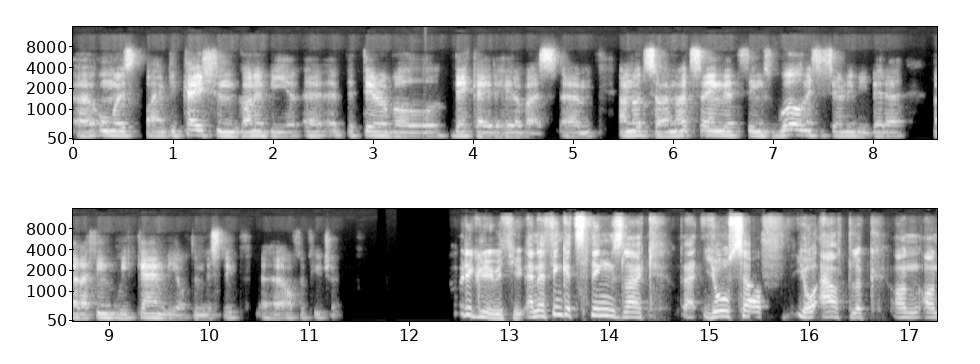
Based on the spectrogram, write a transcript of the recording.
uh, almost by implication going to be a, a, a, terrible decade ahead of us. Um, I'm not so. I'm not saying that things will necessarily be better, but I think we can be optimistic uh, of the future. I would agree with you, and I think it's things like yourself, your outlook on on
